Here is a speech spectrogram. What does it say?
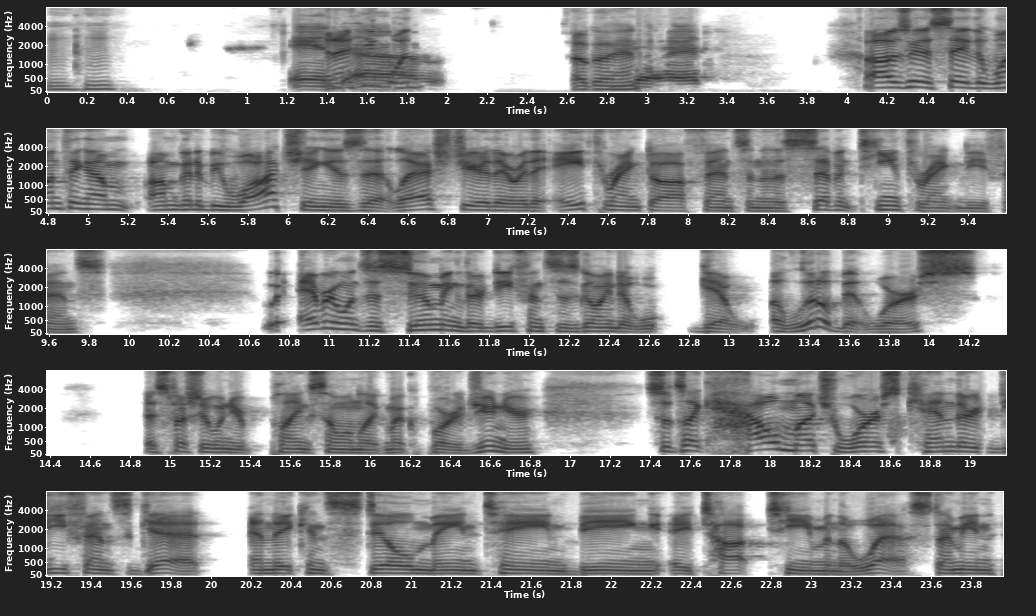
Mm-hmm. And, And I think um, Oh, go ahead. go ahead. I was going to say the one thing I'm I'm going to be watching is that last year they were the eighth ranked offense and the 17th ranked defense. Everyone's assuming their defense is going to get a little bit worse, especially when you're playing someone like Michael Porter Jr. So it's like, how much worse can their defense get, and they can still maintain being a top team in the West? I mean,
